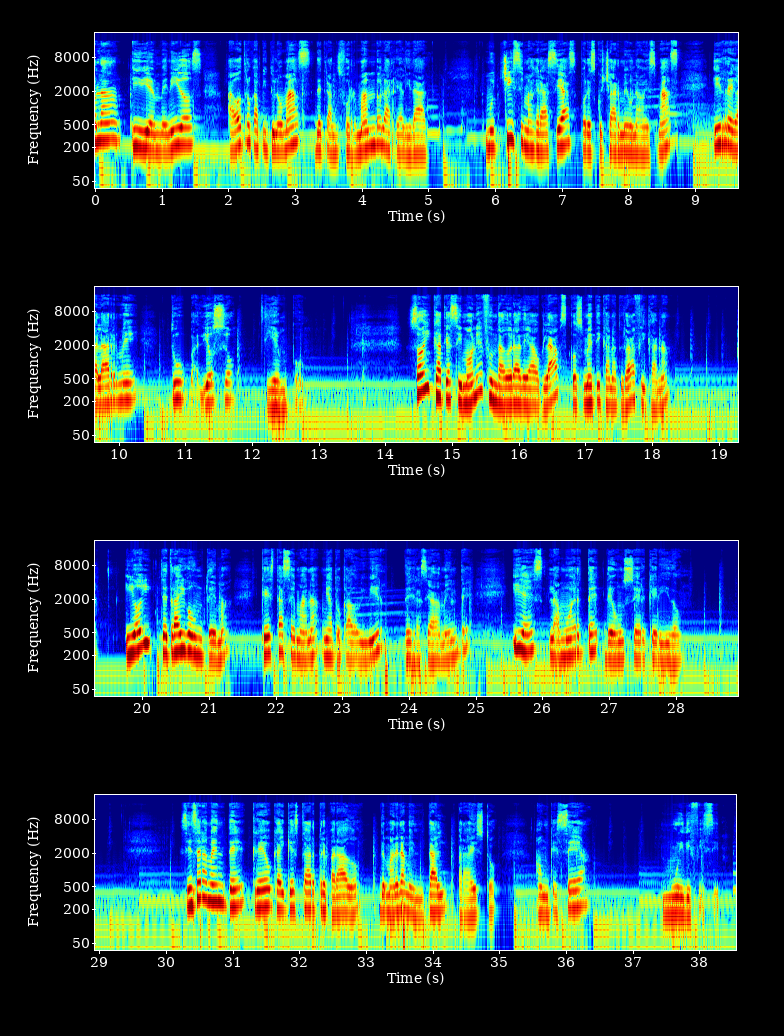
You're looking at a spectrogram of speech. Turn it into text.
Hola y bienvenidos a otro capítulo más de Transformando la Realidad. Muchísimas gracias por escucharme una vez más y regalarme tu valioso tiempo. Soy Katia Simone, fundadora de AOG Labs, cosmética natural africana, y hoy te traigo un tema que esta semana me ha tocado vivir, desgraciadamente, y es la muerte de un ser querido. Sinceramente, creo que hay que estar preparado de manera mental para esto, aunque sea muy difícil.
